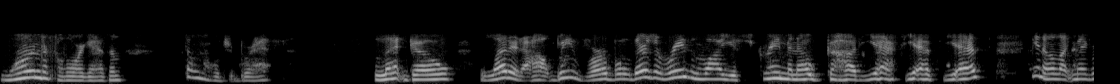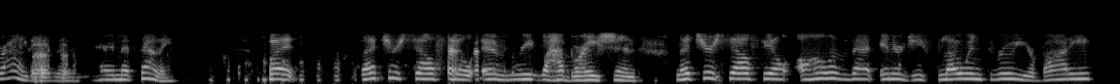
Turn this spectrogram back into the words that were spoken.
wonderful orgasm. Don't hold your breath. Let go. Let it out. Be verbal. There's a reason why you're screaming, "Oh God, yes, yes, yes!" You know, like Meg Ryan does in Harry Met Sally. But let yourself feel every vibration. Let yourself feel all of that energy flowing through your body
